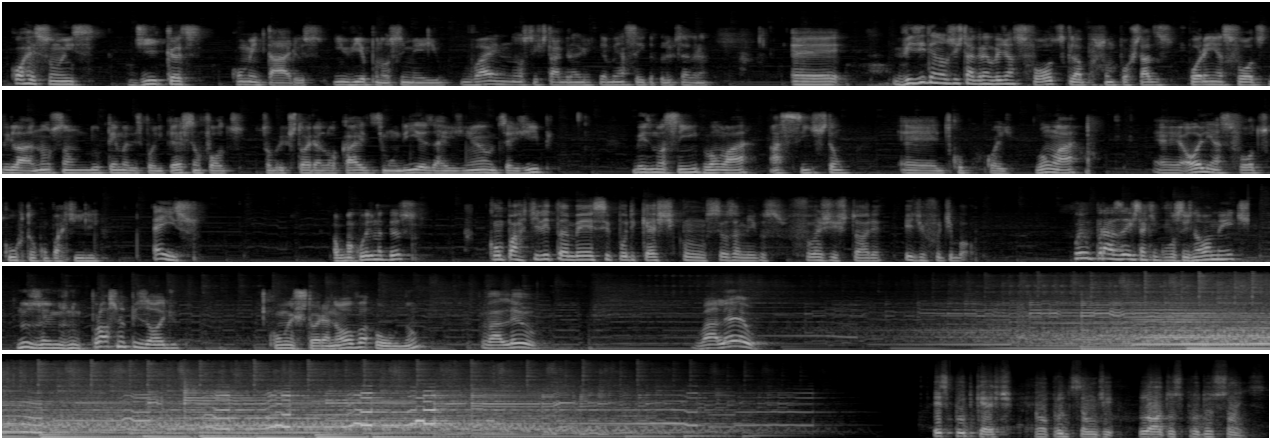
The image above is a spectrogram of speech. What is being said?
correções, dicas, comentários, envia para o nosso e-mail, vai no nosso Instagram, a gente também aceita pelo Instagram. É, visitem nosso Instagram, vejam as fotos que lá são postadas, porém as fotos de lá não são do tema desse podcast, são fotos sobre história locais de Simão Dias, da região, de Sergipe. Mesmo assim, vão lá, assistam, é, desculpa, corrige, vão lá, é, olhem as fotos, curtam, compartilhem. É isso. Alguma coisa, Matheus? Compartilhe também esse podcast com seus amigos fãs de história e de futebol. Foi um prazer estar aqui com vocês novamente. Nos vemos no próximo episódio com uma história nova ou não. Valeu! Valeu! Podcast é uma produção de Lotus Produções.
